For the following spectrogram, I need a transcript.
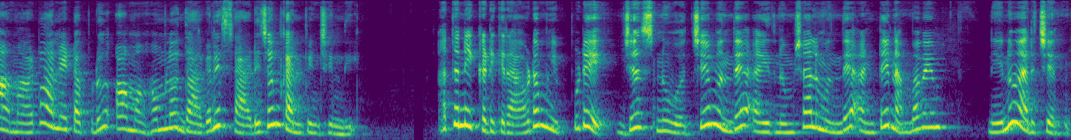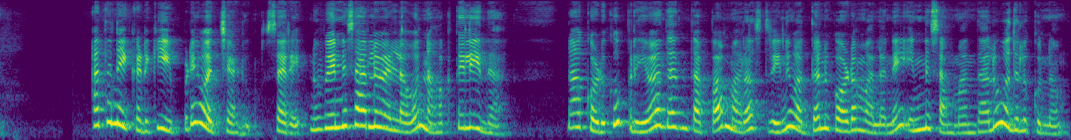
ఆ మాట అనేటప్పుడు ఆ మొహంలో దాగని శాడిజం కనిపించింది. అతను ఇక్కడికి రావడం ఇప్పుడే. జస్ట్ నువ్వు వచ్చే ముందే ఐదు నిమిషాల ముందే అంటే నమ్మవేం? నేను అరిచాను. అతను ఇక్కడికి ఇప్పుడే వచ్చాడు. సరే నువ్వెన్నిసార్లు వెళ్ళావో నాకు తెలియదా నా కొడుకు ప్రియవదన్ తప్ప మరో స్త్రీని వద్దనుకోవడం వల్లనే ఇన్ని సంబంధాలు వదులుకున్నాం.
